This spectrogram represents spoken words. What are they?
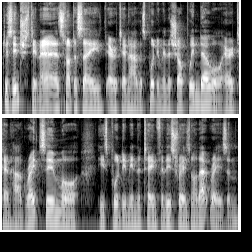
just interesting. And it's not to say Erik Ten Hag has put him in the shop window or Erik Ten Hag rates him or he's put him in the team for this reason or that reason.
